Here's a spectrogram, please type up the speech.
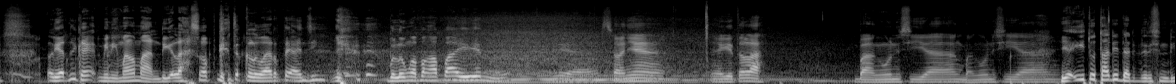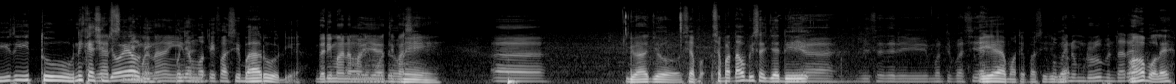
Lihatnya kayak minimal mandi lah sob gitu keluar teh anjing. Belum ngapa-ngapain. iya soalnya ya gitulah bangun siang bangun siang Ya itu tadi dari diri sendiri itu. Ini kayak Ya, si harus Joel nih punya aja. motivasi baru dia. dari mana Oh, mana iya motivasi Nih, Eh gimana Jo? Siapa siapa tahu bisa jadi iya, bisa jadi motivasi ya. Iya, motivasi Aku juga. minum dulu bentar ya. Oh, boleh.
